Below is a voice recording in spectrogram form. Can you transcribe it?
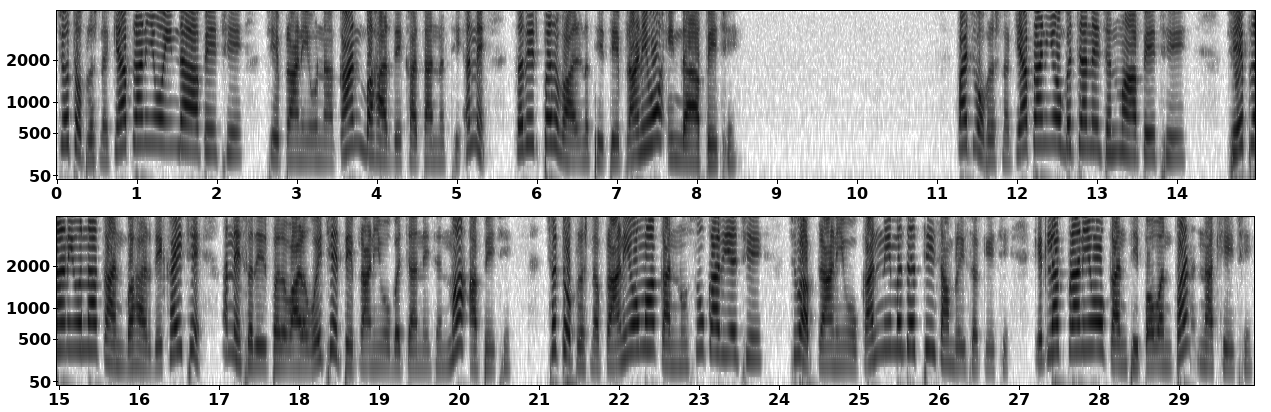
ચોથો પ્રશ્ન, કયા પ્રાણીઓ ઈંડા આપે છે? જે પ્રાણીઓના કાન બહાર દેખાતા નથી અને શરીર પર વાળ નથી, તે પ્રાણીઓ ઈંડા આપે છે. પાંચમો પ્રશ્ન, કયા પ્રાણીઓ બચ્ચાને જન્મ આપે છે? જે પ્રાણીઓના કાન બહાર દેખાય છે અને શરીર પર વાળ હોય છે, તે પ્રાણીઓ બચ્ચાને જન્મ આપે છે. છઠ્ઠો પ્રશ્ન, પ્રાણીઓમાં કાનનું શું કાર્ય છે? જવાબ પ્રાણીઓ કાનની મદદથી સાંભળી શકે છે. કેટલાક પ્રાણીઓ કાનથી પવન પણ નાખે છે.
